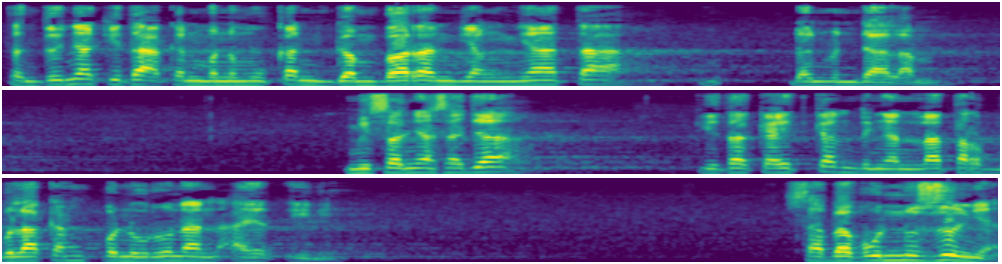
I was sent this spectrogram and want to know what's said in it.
tentunya kita akan menemukan gambaran yang nyata dan mendalam. Misalnya saja, kita kaitkan dengan latar belakang penurunan ayat ini. Sababun nuzulnya.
